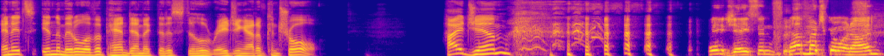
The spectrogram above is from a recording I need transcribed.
and it's in the middle of a pandemic that is still raging out of control. Hi, Jim. Hey, Jason. Not much going on.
